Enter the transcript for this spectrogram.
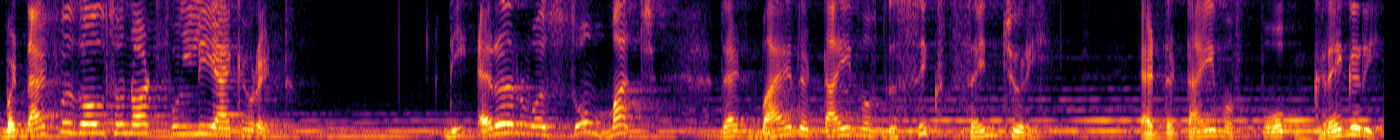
But that was also not fully accurate. The error was so much that by the time of the 6th century, at the time of Pope Gregory,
